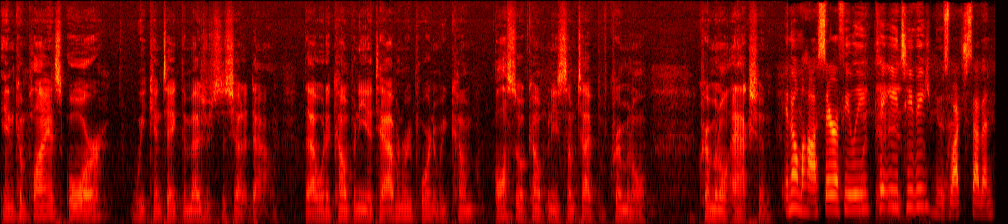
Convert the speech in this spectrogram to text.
in compliance, or we can take the measures to shut it down. That would accompany a tavern report and would come, also accompany some type of criminal criminal action. In Omaha, Sarah Feely, KETV, Newswatch 7.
